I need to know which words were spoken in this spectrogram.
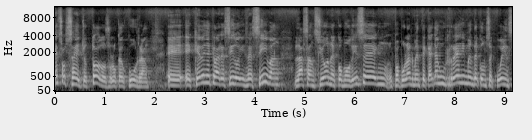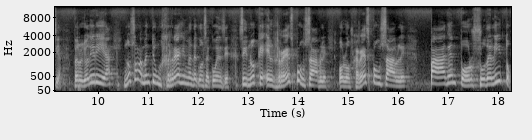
esos hechos, todos los que ocurran, eh, eh, queden esclarecidos y reciban las sanciones, como dicen popularmente, que haya un régimen de consecuencias. Pero yo diría, no solamente un régimen de consecuencias, sino que el responsable o los responsables paguen por su delito.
